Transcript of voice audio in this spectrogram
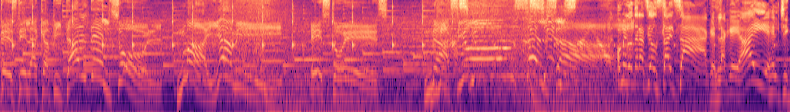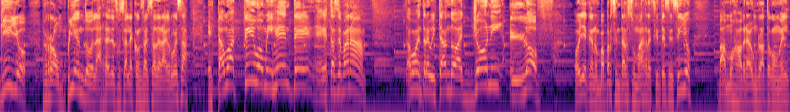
Desde la capital del sol, Miami. Esto es Nación Salsa. Amigos de Nación Salsa, que es la que hay, es el chiquillo rompiendo las redes sociales con salsa de la gruesa. Estamos activos, mi gente. En esta semana estamos entrevistando a Johnny Love. Oye, que nos va a presentar su más reciente sencillo. Vamos a hablar un rato con él.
